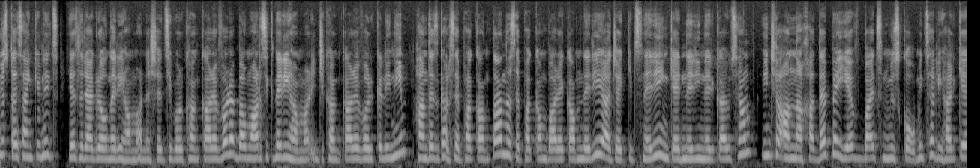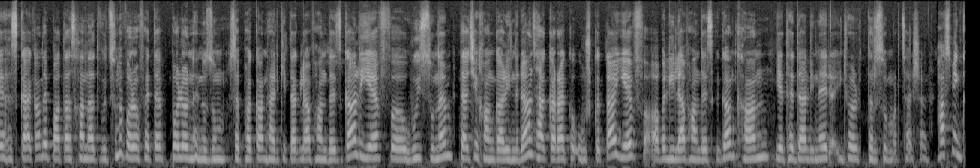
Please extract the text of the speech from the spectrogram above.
Մյուս տեսանկյունից ես լրագրողների համար նշեցի, որքան կարեւոր է, բայց մարզիկների համար ինչքան կարեւոր կլինի հանդես գալ սեփական տանը, սեփական բարեկամների, աջակիցների, ընկերների ներկայությամբ, ինչը աննա նախադեպ է եւ բայց մյուս կողմից էլ իհարկե հսկայական է պատասխանատվությունը, որովհետեւ բոլորն են ուզում սեփական հարկի տակ լավ հանդես գալ եւ հույս ունեմ դա չի խանգարի նրանց, հակառակը ուժ կտա եւ ավելի լավ հանդես կգան, քան եթե դա լիներ ինչ որ դրսում մրցաշար։ Հասմիկ,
